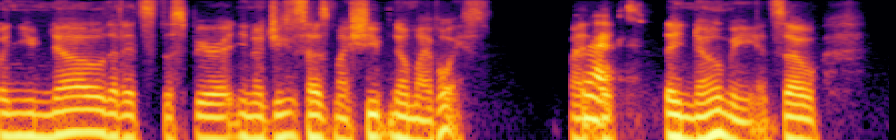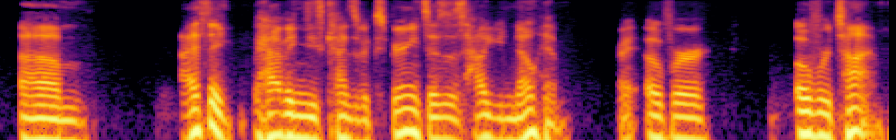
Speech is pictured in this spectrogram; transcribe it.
when you know that it's the Spirit, you know, Jesus says, "My sheep know my voice." Right? Correct. They, they know me, and so um I think having these kinds of experiences is how you know him, right? Over over time.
